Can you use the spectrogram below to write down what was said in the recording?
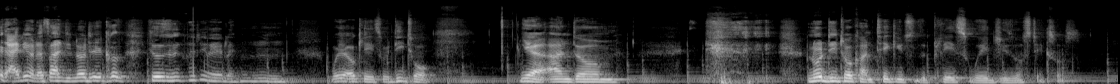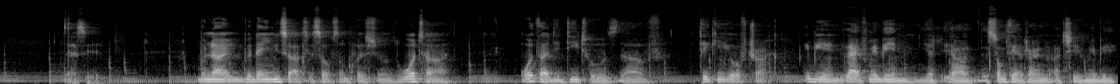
I didn't understand the nodding because she was nodding her head like, hmm. But yeah, okay, so detour. Yeah, and um no detour can take you to the place where Jesus takes us. That's it. But now but then you need to ask yourself some questions. What are what are the detours that have taken you off track? Maybe in life, maybe in your, your, there's something you're trying to achieve, maybe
